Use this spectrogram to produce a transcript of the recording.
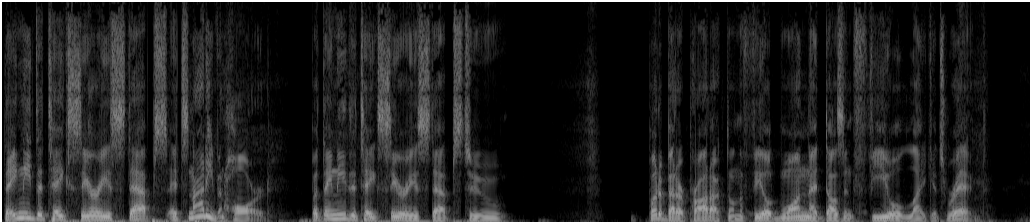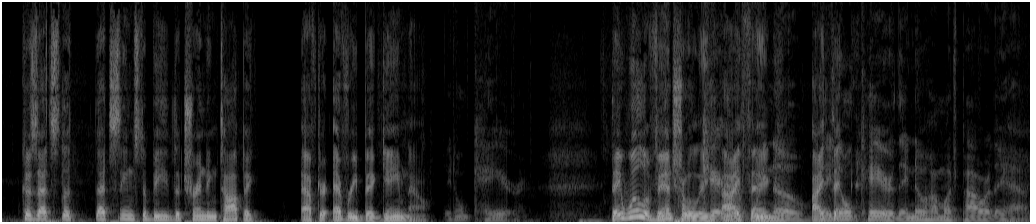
They need to take serious steps. It's not even hard, but they need to take serious steps to put a better product on the field, one that doesn't feel like it's rigged. Because that's the that seems to be the trending topic after every big game now. They don't care. They will eventually. Care I if we think. know. I they think don't care. They know how much power they have.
